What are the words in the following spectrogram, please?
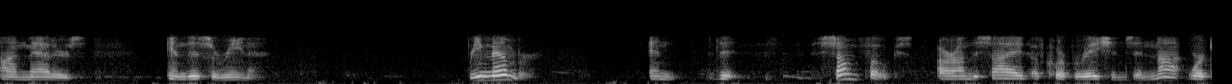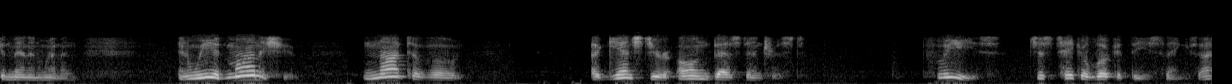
on matters in this arena, remember, and that some folks are on the side of corporations and not working men and women, and we admonish you not to vote against your own best interest. Please just take a look at these things. I,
